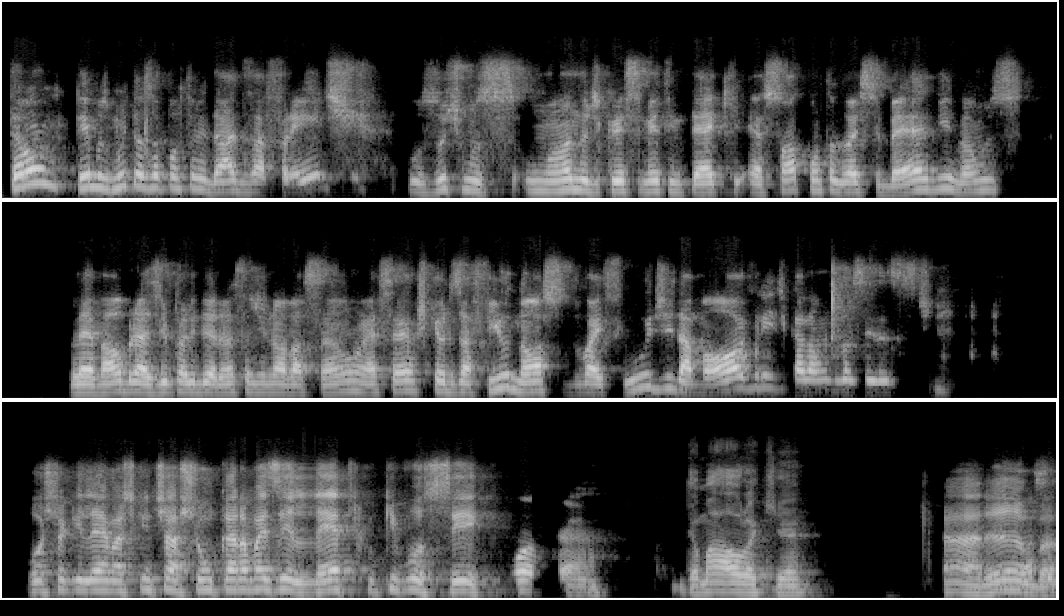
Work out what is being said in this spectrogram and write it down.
Então, temos muitas oportunidades à frente. Os últimos um ano de crescimento em tech é só a ponta do iceberg. Vamos levar o Brasil para a liderança de inovação. Esse é, acho que é o desafio nosso, do iFood, da Móvel e de cada um de vocês assistindo. Poxa, Guilherme, acho que a gente achou um cara mais elétrico que você. Pô, cara. Deu uma aula aqui, né? Caramba! Nossa,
